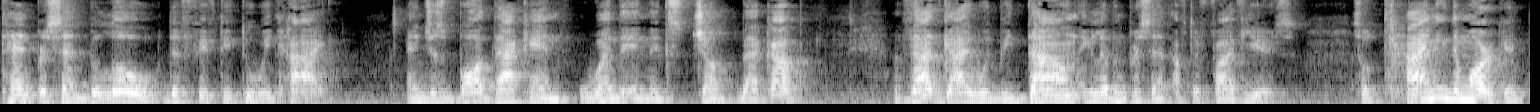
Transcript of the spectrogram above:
10% below the 52 week high and just bought back in when the index jumped back up, that guy would be down 11% after five years. So timing the market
